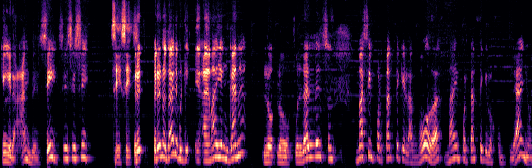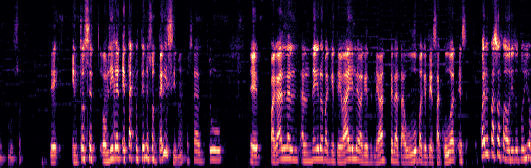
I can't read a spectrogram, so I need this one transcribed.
Qué grande, sí, sí, sí, sí. Sí, sí. Pero, pero es notable porque eh, además ahí en Ghana lo- los funerales son más importantes que las bodas, más importantes que los cumpleaños incluso. Eh, entonces obligan, estas cuestiones son carísimas. O sea, tú eh, pagarle al, al negro para que te baile, para que te levante el ataúd, para que te sacuda. es- ¿Cuál es el paso favorito tuyo?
